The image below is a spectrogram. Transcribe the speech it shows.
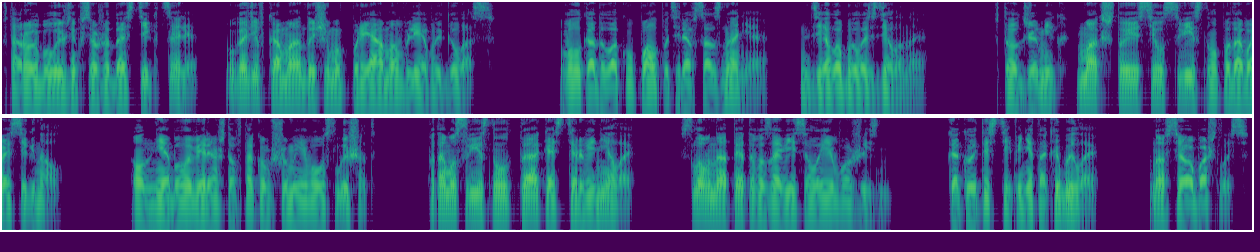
Второй булыжник все же достиг цели, угодив командующему прямо в левый глаз. Волкодлак упал, потеряв сознание. Дело было сделано. В тот же миг Макс, что из сил, свистнул, подавая сигнал. Он не был уверен, что в таком шуме его услышат, потому свистнул так остервенело, словно от этого зависела его жизнь. В какой-то степени так и было. Но все обошлось.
